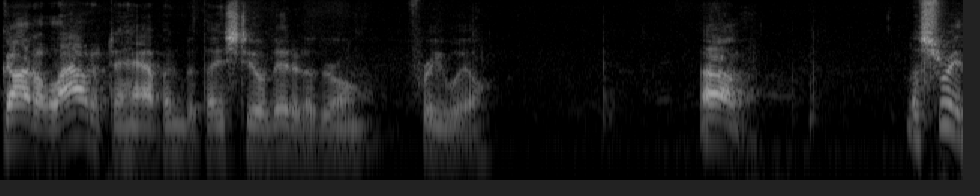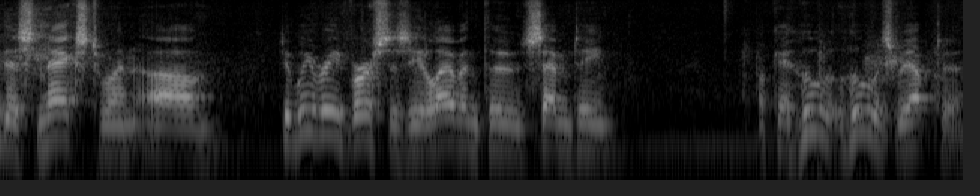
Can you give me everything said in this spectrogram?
God allowed it to happen, but they still did it of their own free will. Uh, let's read this next one. Uh, did we read verses 11 through 17? Okay, who, who was we up to?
